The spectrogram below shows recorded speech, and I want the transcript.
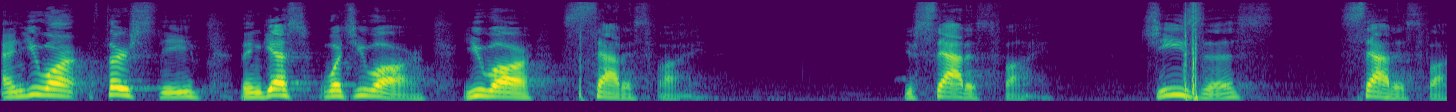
and you aren't thirsty, then guess what you are? You are satisfied. You're satisfied. Jesus satisfies.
